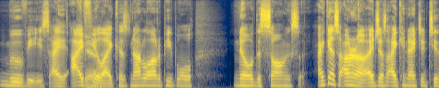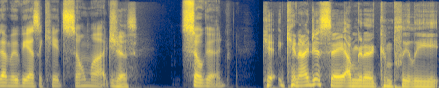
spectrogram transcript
movies. I I Yeah. feel like because not a lot of people know the songs. I guess I don't know. I just I connected to that movie as a kid so much. Yes. So good. Can, can I just say I'm gonna completely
